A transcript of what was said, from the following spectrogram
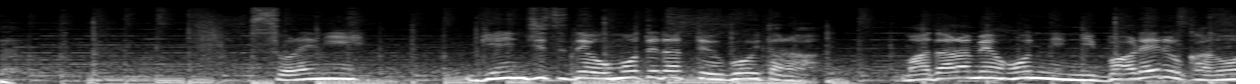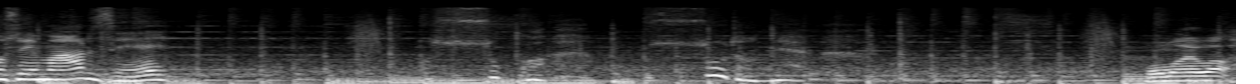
えそれに現実で表立って動いたらマダラメ本人にバレる可能性もあるぜ。そっかそうだね。お前は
